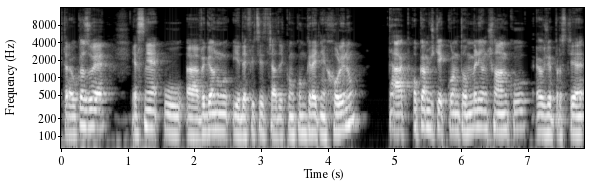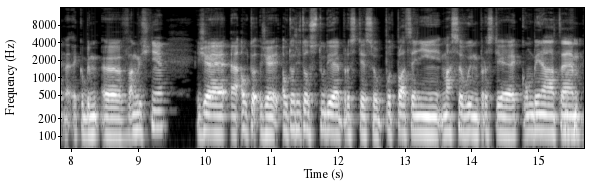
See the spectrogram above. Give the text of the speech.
která ukazuje, jasně, u uh, veganů je deficit třeba teď konkrétně cholinu, tak okamžitě kolem toho milion článků, jo, že prostě jakoby, uh, v angličtině, že, auto, že autoři toho studie prostě jsou podplacení masovým prostě kombinátem mm-hmm.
